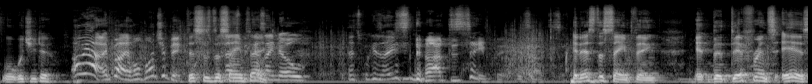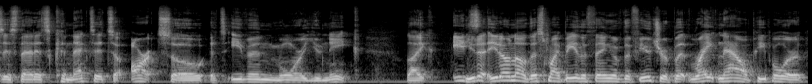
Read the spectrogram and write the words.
what would you do? oh yeah, I'd buy a whole bunch of Bitcoin. This is the same because thing. I know. That's because it's not the same thing. It's not the same. It is the same thing. It, the difference is is that it's connected to art, so it's even more unique. Like you, don't- you don't know, this might be the thing of the future, but right now people are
